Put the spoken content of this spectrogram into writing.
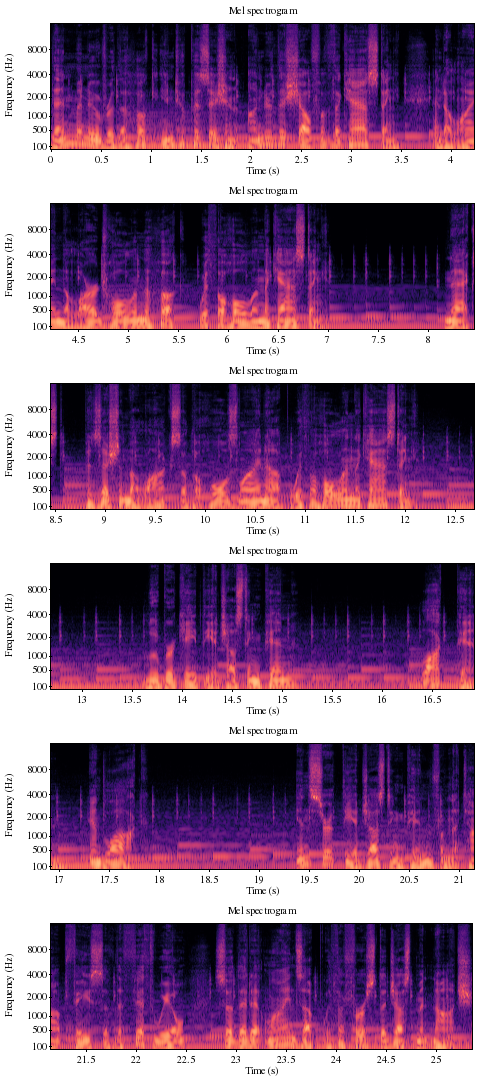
Then maneuver the hook into position under the shelf of the casting and align the large hole in the hook with the hole in the casting. Next, position the lock so the holes line up with the hole in the casting Lubricate the adjusting pin, lock pin, and lock. Insert the adjusting pin from the top face of the fifth wheel so that it lines up with the first adjustment notch.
